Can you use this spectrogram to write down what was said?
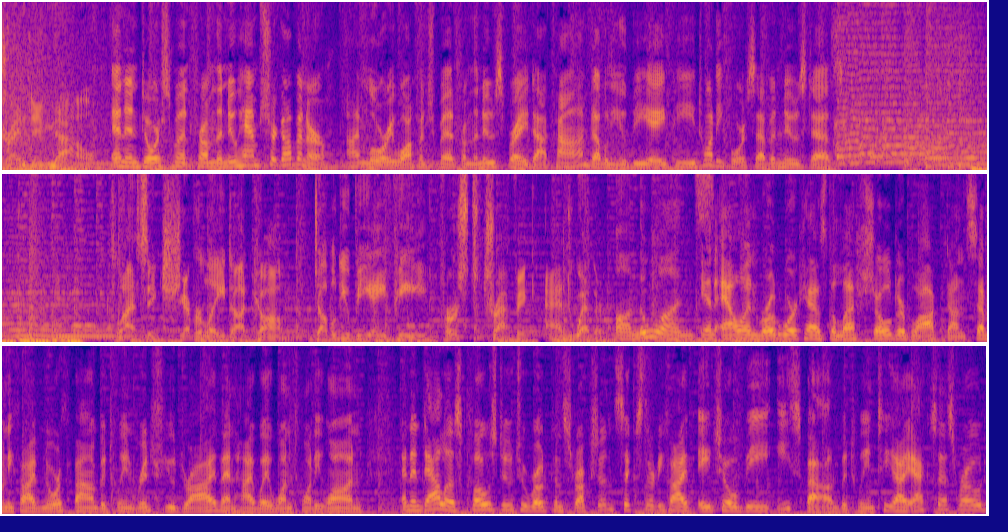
Trending now. An endorsement from the New Hampshire governor. I'm Lori Waffenschmidt from the newsspray.com, WBAP 24 7 News Desk. ClassicChevrolet.com. WBAP First Traffic and Weather. On the ones. In Allen, roadwork has the left shoulder blocked on 75 northbound between Ridgeview Drive and Highway 121. And in Dallas, closed due to road construction, 635 HOV eastbound between TI Access Road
